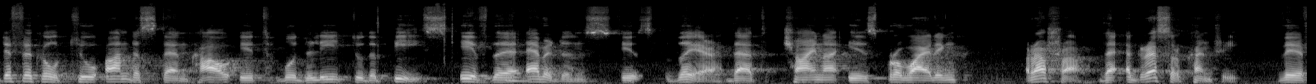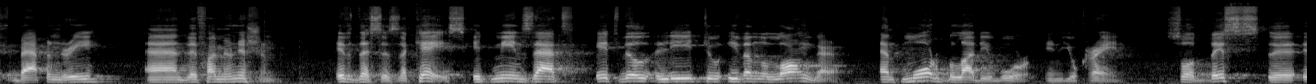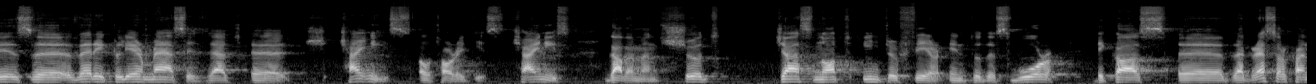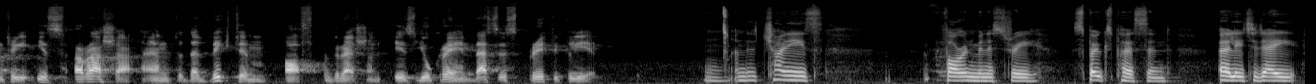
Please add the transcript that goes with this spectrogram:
difficult to understand how it would lead to the peace if the mm. evidence is there that China is providing Russia, the aggressor country, with weaponry and with ammunition. If this is the case, it means that it will lead to even longer and more bloody war in Ukraine. So this uh, is a very clear message that uh, Chinese authorities, Chinese government should just not interfere into this war because uh, the aggressor country is Russia and the victim of aggression is Ukraine. That is pretty clear. Mm. And the Chinese foreign ministry spokesperson earlier today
